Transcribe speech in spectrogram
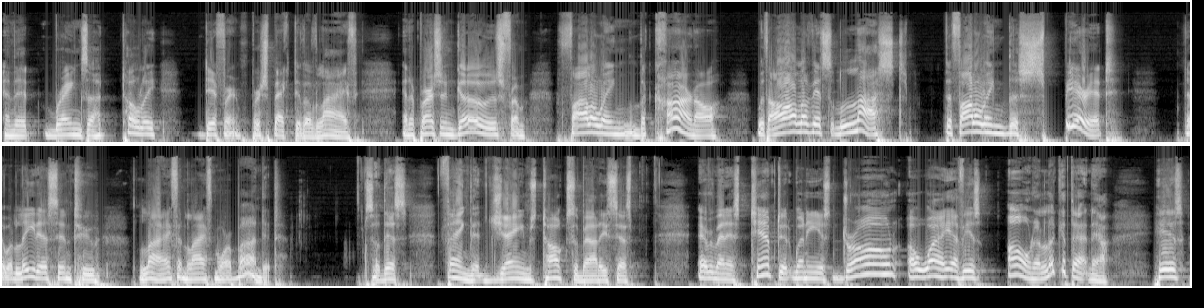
And that brings a totally different perspective of life. And a person goes from following the carnal with all of its lust to following the spirit that would lead us into life and life more abundant. So, this thing that James talks about, he says, Every man is tempted when he is drawn away of his own. And look at that now. His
